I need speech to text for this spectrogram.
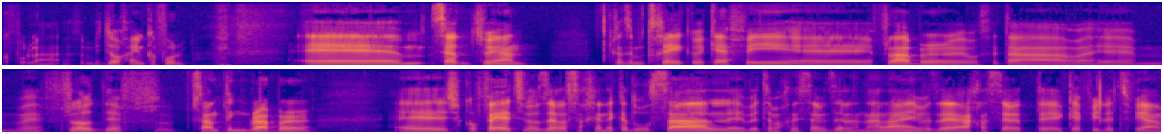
כפולה, ביטוח חיים כפול. אה, סרט מצוין, כזה מצחיק וכיפי, אה, פלאבר, עושה את ה-float, something rubber, אה, שקופץ ועוזר לשחקן לכדורסל, אה, בעצם מכניס להם את זה לנעליים, וזה אחלה סרט אה, כיפי לצפייה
